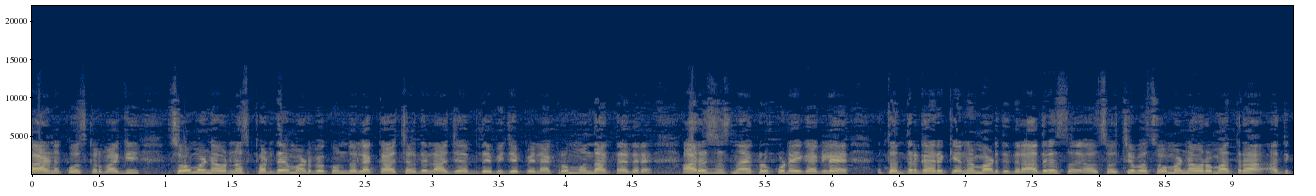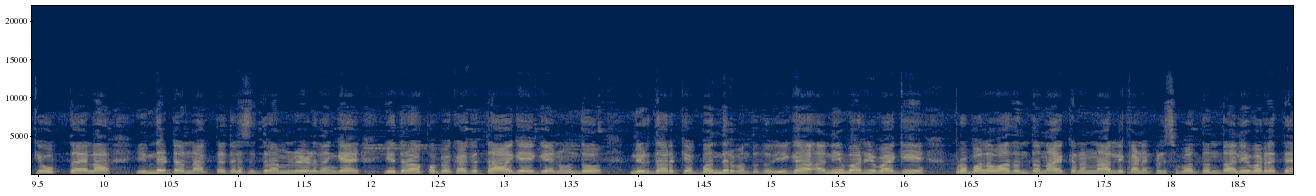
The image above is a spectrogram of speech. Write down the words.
ಕಾರಣಕ್ಕೋಸ್ಕರವಾಗಿ ಸೋಮಣ್ಣ ಅವರನ್ನ ಸ್ಪರ್ಧೆ ಮಾಡಬೇಕು ಒಂದು ಲೆಕ್ಕಾಚಾರದಲ್ಲಿ ರಾಜ್ಯದ ಬಿಜೆಪಿ ನಾಯಕರು ಮುಂದಾಗ್ತಾ ಇದ್ದಾರೆ. ಆರ್ ಎಸ್ ಎಸ್ ನಾಯಕರು ಕೂಡ ಈಗಾಗಲೇ ತಂತ್ರಗಾರಿಕೆಯನ್ನ ಮಾಡ್ತಿದ್ದಾರೆ. ಆದರೆ ಸಚಿವ ಸೋಮಣ್ಣ ಅವರು ಮಾತ್ರ ಅದಕ್ಕೆ ಒಪ್ತಾ ಇಲ್ಲ. ಹಿಂದೆಟನ್ನ ಆಗ್ತಾ ಇದ್ದಾರೆ. ಸಿದ್ದರಾಮಯ್ಯ ಹೇಳ್ದಂಗೆ ಎದುರಾಕೋಬೇಕಾಗುತ್ತೆ. ಹಾಗೆ ಹೀಗೆ ಅನ್ನೋ ಒಂದು ನಿರ್ಧಾರಕ್ಕೆ ಬಂದಿರುವಂತದ್ದು ಈಗ ಅನಿವಾರ್ಯವಾಗಿ ಪ್ರಬಲವಾದಂತಹ ನಾಯಕನನ್ನ ಅಲ್ಲಿ ಕಣಕ್ಕಿಳಿಸುವಂತ ಅನಿವಾರ್ಯತೆ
